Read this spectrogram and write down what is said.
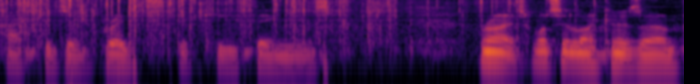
packet of bread sticky things. Right, so what's it like on its own?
